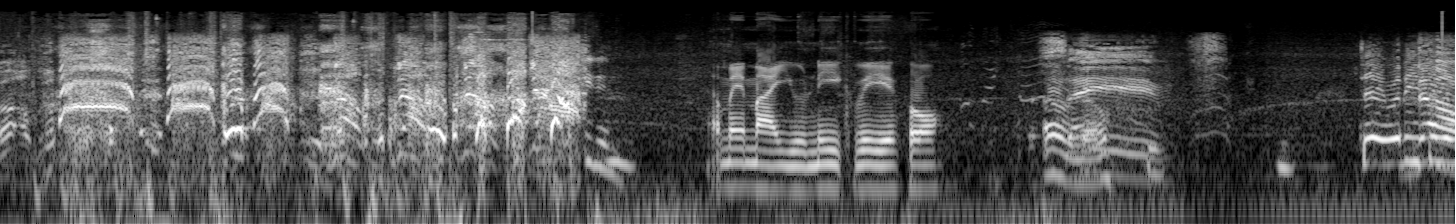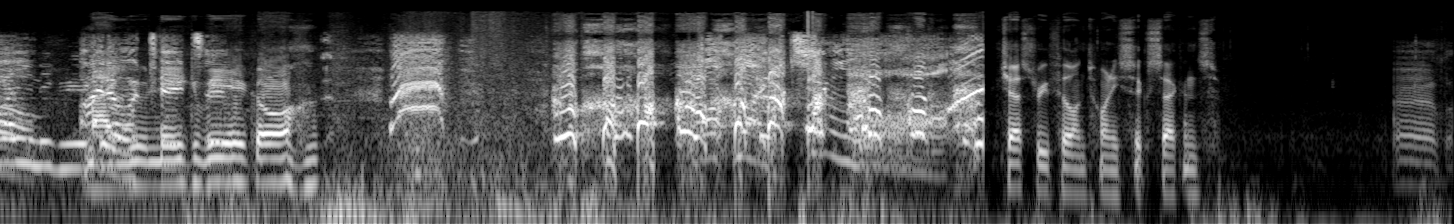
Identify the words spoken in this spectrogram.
Uh oh. no, no, no, no! I'm in my unique vehicle. Oh, no. Same. Tate, what do you No. think of my unique vehicle? My unique vehicle. Oh Chest refill in 26 seconds. Oh boy.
